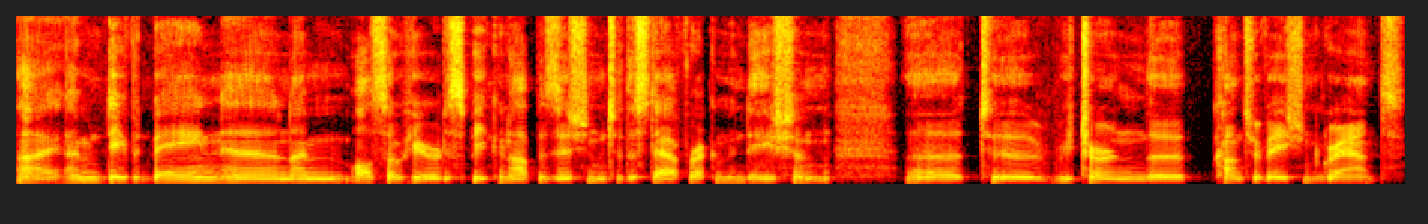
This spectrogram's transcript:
Hi, I'm David Bain, and I'm also here to speak in opposition to the staff recommendation uh, to return the conservation grants.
